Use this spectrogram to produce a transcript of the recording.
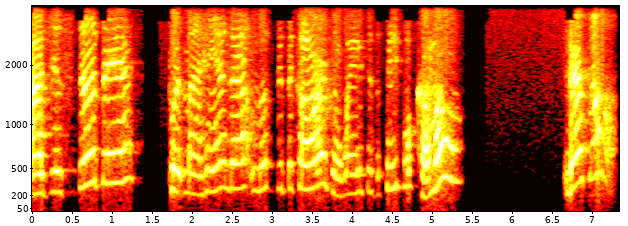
I just stood there, put my hand out and looked at the cars and waved to the people, come on. That's all.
